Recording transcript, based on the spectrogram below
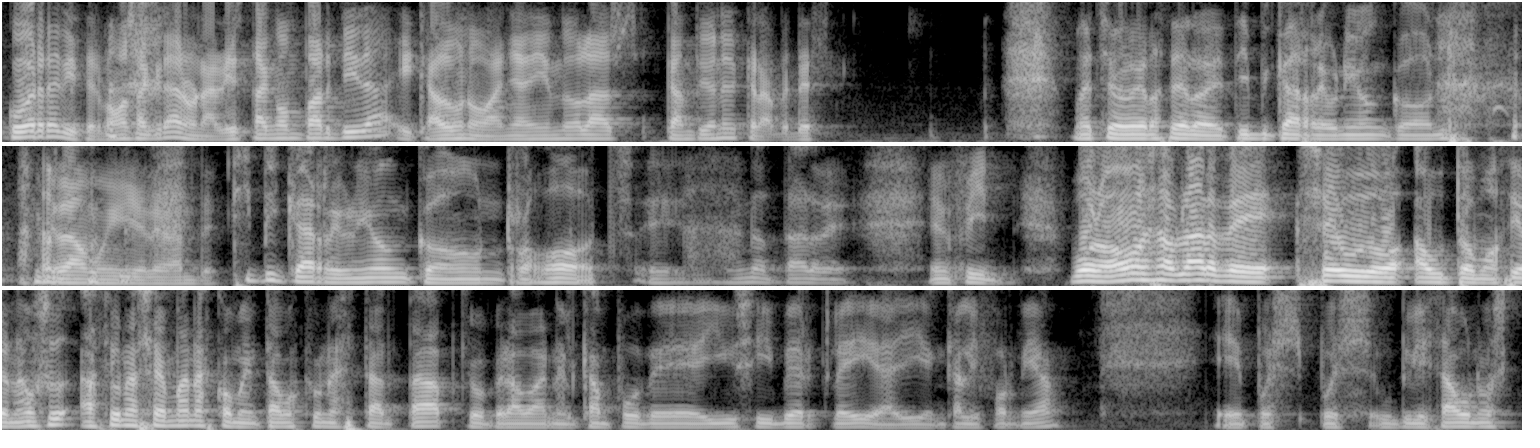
QR dices, vamos a crear una lista compartida y cada uno va añadiendo las canciones que le apetece. Me ha hecho gracia lo de típica reunión con. Muy elegante. típica reunión con robots en una tarde. En fin. Bueno, vamos a hablar de pseudo automoción. Hace unas semanas comentamos que una startup que operaba en el campus de UC Berkeley, ahí en California, eh, pues, pues utilizaba unos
